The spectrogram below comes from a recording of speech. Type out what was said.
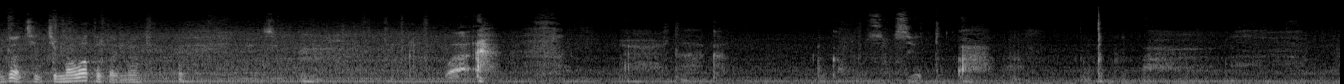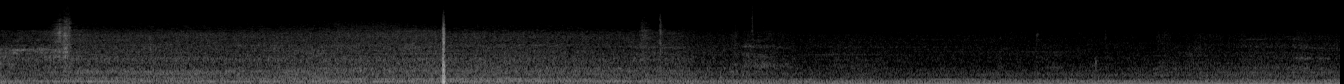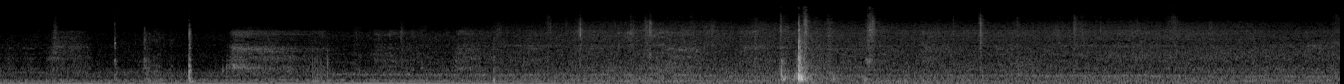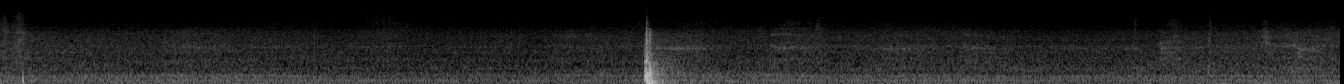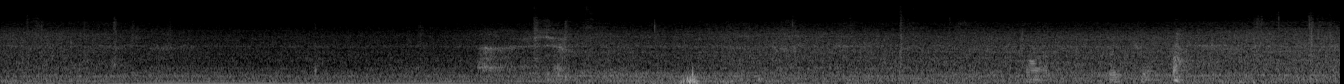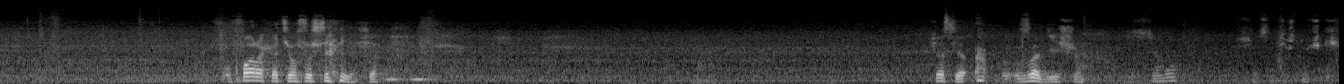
Да, те- темновато так, но... Так. Как свет. Фара хотел снять сейчас. Сейчас я сзади еще сниму. Сейчас эти штучки.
